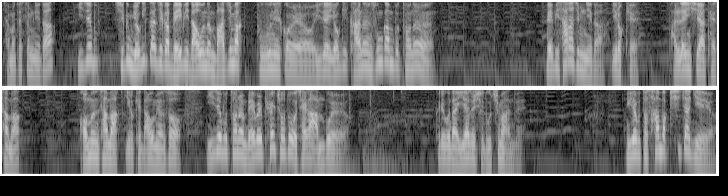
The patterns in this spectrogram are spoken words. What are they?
잘못했습니다. 이제 부- 지금 여기까지가 맵이 나오는 마지막 부분일 거예요. 이제 여기 가는 순간부터는 맵이 사라집니다. 이렇게 발렌시아 대사막, 검은 사막 이렇게 나오면서 이제부터는 맵을 펼쳐도 제가 안 보여요. 그리고 나 이 아저씨 놓치면 안 돼. 이제부터 사막 시작이에요.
